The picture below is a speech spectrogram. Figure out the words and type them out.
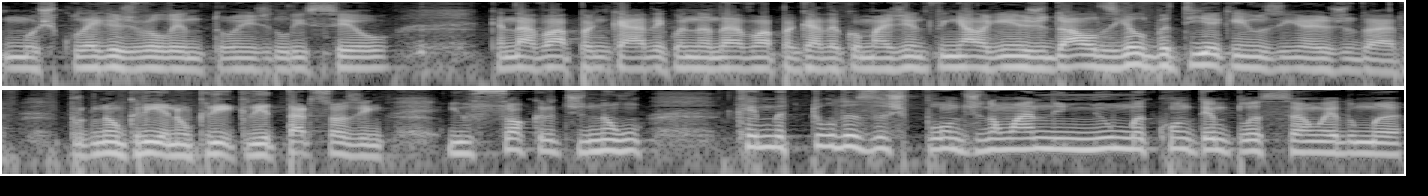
meus colegas valentões de liceu que andavam à pancada e quando andavam à pancada com mais gente vinha alguém ajudá-los e ele batia quem os ia ajudar. Porque não queria, não queria, queria estar sozinho. E o Sócrates não queima todas as pontes, não há nenhuma contemplação, é de uma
